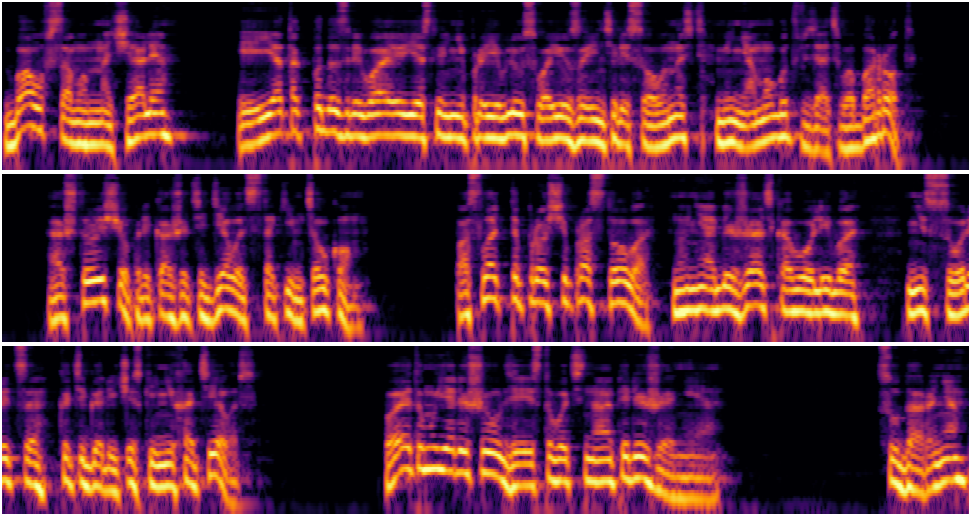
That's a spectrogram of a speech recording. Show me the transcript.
Бал в самом начале, и я так подозреваю, если не проявлю свою заинтересованность, меня могут взять в оборот. А что еще прикажете делать с таким телком? Послать-то проще простого, но не обижать кого-либо, не ссориться категорически не хотелось. Поэтому я решил действовать на опережение. «Сударыня,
